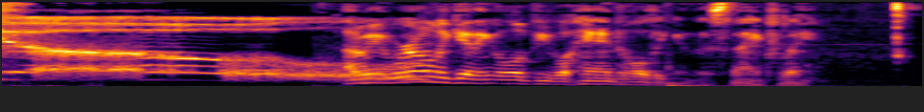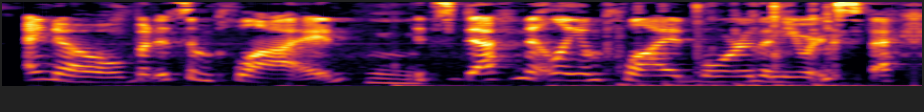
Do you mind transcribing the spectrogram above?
no. No. I mean, we're only getting old people hand holding in this, thankfully. I know, but it's implied. It's definitely implied more than you expect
